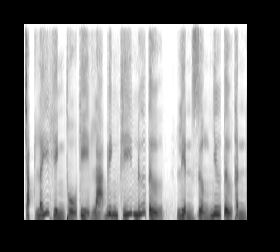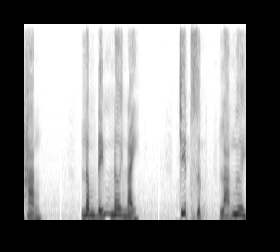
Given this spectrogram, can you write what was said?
Chặt lấy hình thù kỳ lạ binh khí nữ tử, liền dường như tử thần hàng. Lâm đến nơi này. Chiết sực là ngươi.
